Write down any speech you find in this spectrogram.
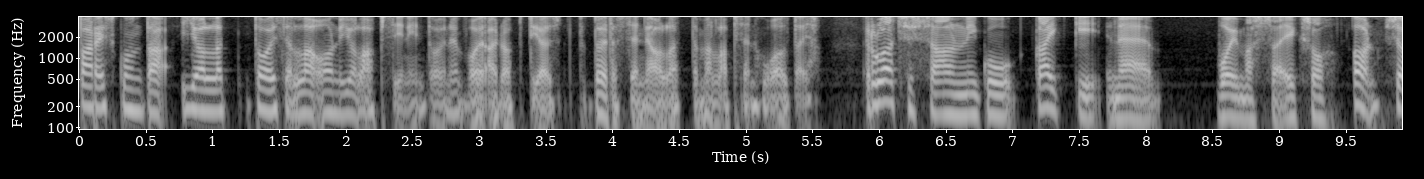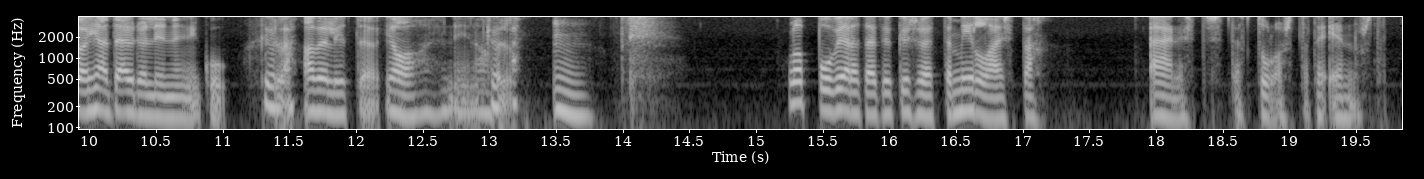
pariskunta, jolla toisella on jo lapsi, niin toinen voi adoptioida sen ja olla tämän lapsen huoltaja. Ruotsissa on niin kuin kaikki nämä voimassa, eikö ole? On. Se on ihan täydellinen niin kuin Kyllä. avioliitto. Joo, niin on. Kyllä. Mm. Loppuun vielä täytyy kysyä, että millaista äänestystä tulosta te ennustatte?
